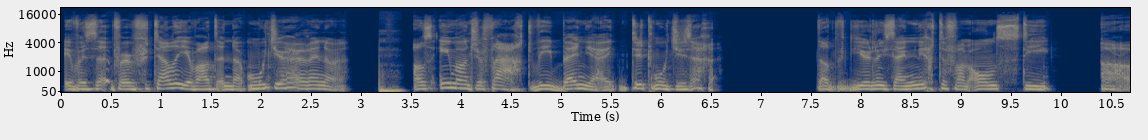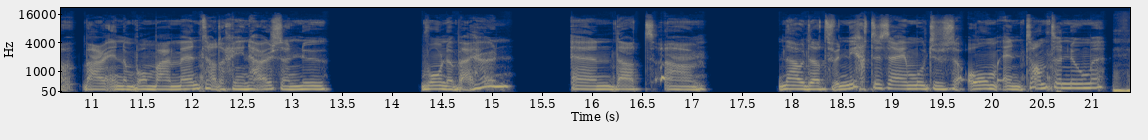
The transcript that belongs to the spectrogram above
we vertellen je wat en dat moet je herinneren. Als iemand je vraagt, wie ben jij? Dit moet je zeggen. Dat jullie zijn nichten van ons die uh, waren in een bombardement, hadden geen huis en nu wonen bij hun. En dat, ehm, nou dat we nichten zijn, moeten ze oom en tante noemen. Mhm.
